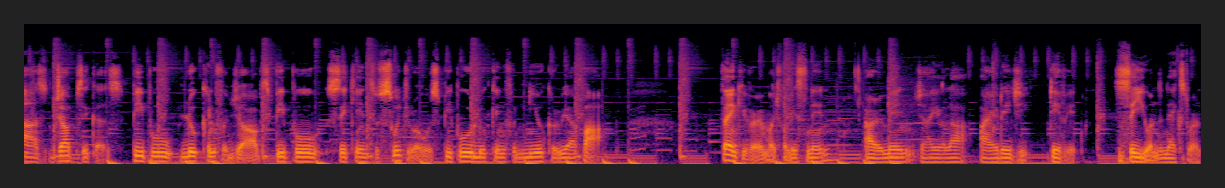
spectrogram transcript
as job seekers, people looking for jobs, people seeking to switch roles, people looking for new career path. Thank you very much for listening. I remain Jayola Ayodeji David. See you on the next one.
